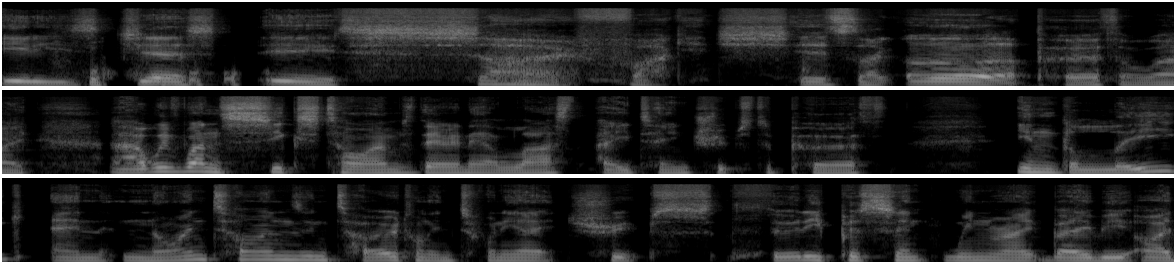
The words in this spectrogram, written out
It is just, it's so fucking. It's like, ugh, Perth away. Uh, we've won six times there in our last 18 trips to Perth in the league and nine times in total in 28 trips. 30% win rate, baby. I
